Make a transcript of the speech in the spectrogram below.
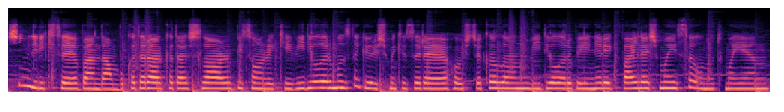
Şimdilik ise benden bu kadar arkadaşlar. Bir sonraki videolarımızda görüşmek üzere. Hoşçakalın. Videoları beğenerek paylaşmayı ise unutmayın.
